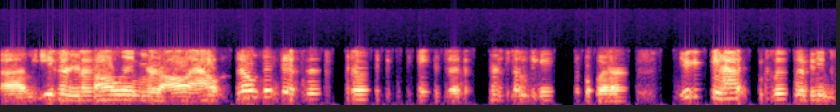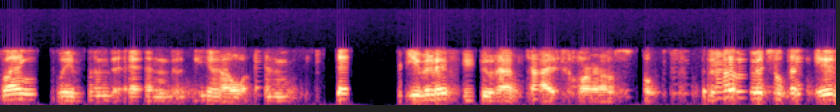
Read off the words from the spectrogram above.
Um, either you're all in, you're all out. I don't think that's necessarily the case. There's something where you can have Cleveland be playing Cleveland, and you know, and even if you do have ties somewhere else. So the Donovan Mitchell thing is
